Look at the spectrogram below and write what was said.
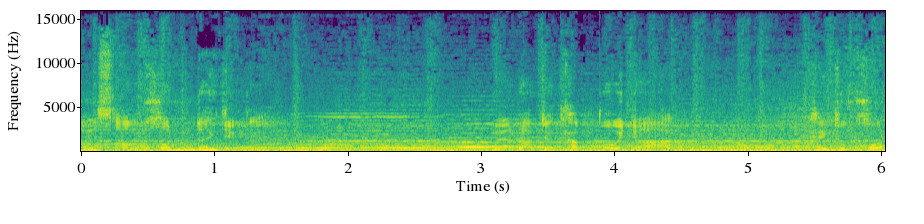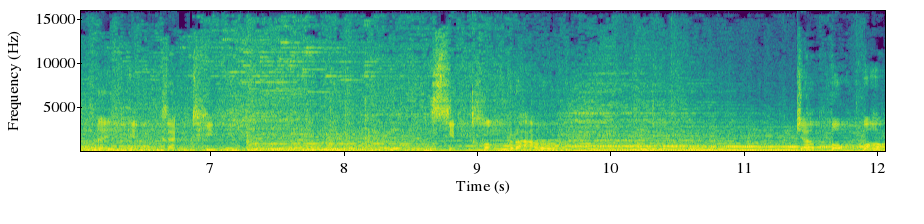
นสองคนได้ยังไง และเราจะทำตัวอย่าง ให้ทุกคนได้เห็นกันที่นี่ สิทธิ์ของเรา จะปกป้อง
